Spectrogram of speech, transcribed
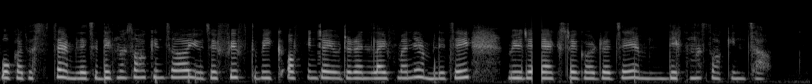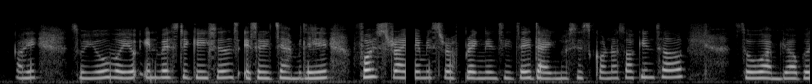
पोका जस्तो चाहिँ हामीले चाहिँ देख्न सकिन्छ। यो चाहिँ फिफ्थ विक अफ इन्टरयुटराइन लाइफमा नै हामीले चाहिँ भिडियो एक्सरे गरेर चाहिँ हामीले देख्न सकिन्छ। है सो यो भयो इन्भेस्टिगेसन्स यसरी चाहिँ हामीले फर्स्ट ट्राइमेस्टर अफ प्रेग्नेन्सी चाहिँ डायग्नोसिस गर्न सकिन्छ। सो हामीले अब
